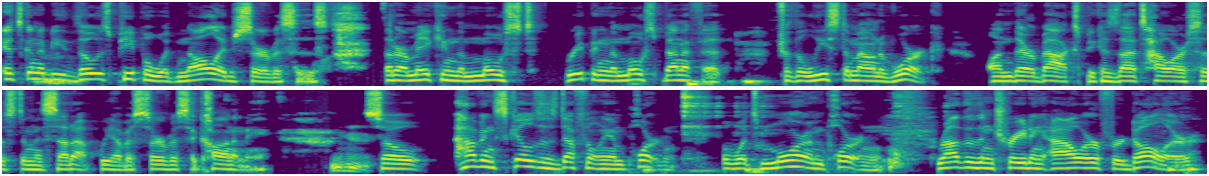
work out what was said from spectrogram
It's going to be those people with knowledge services that are making the most reaping the most benefit for the least amount of work on their backs because that's how our system is set up. We have a service economy. Mm-hmm. so having skills is definitely important. But what's more important, rather than trading hour for dollar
